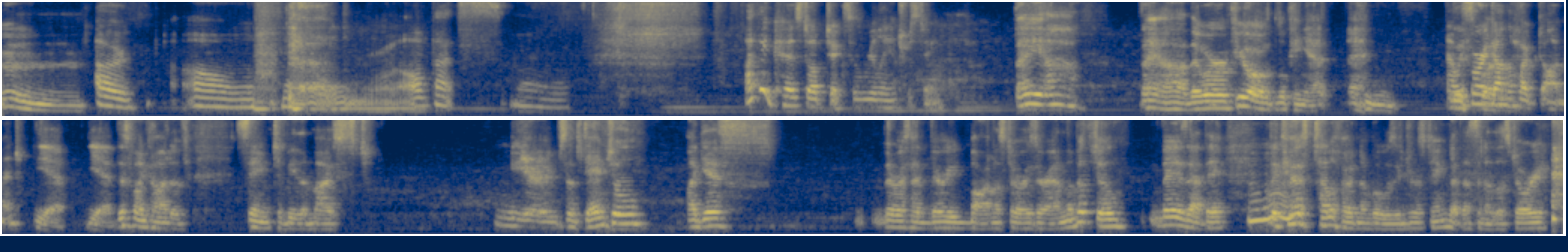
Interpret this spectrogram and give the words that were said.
Hmm. oh, oh, oh, that's. oh. I think cursed objects are really interesting. They are. They are. There were a few I was looking at, and And we've already done the Hope Diamond. yeah, yeah, this one kind of seemed to be the most yeah, substantial, I guess. The rest had very minor stories around them, but still, there's out there. The Mhm. cursed telephone number was interesting, but that's another story.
